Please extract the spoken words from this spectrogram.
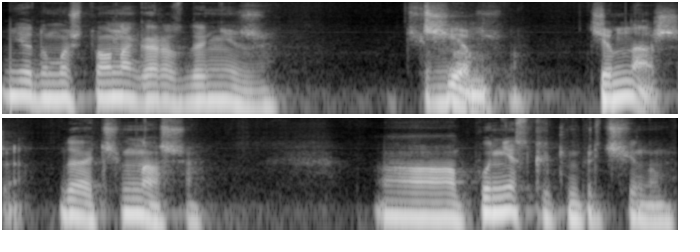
Я думаю, что она гораздо ниже, чем, чем? наша. Чем наша? Да, чем наша. А, по нескольким причинам.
